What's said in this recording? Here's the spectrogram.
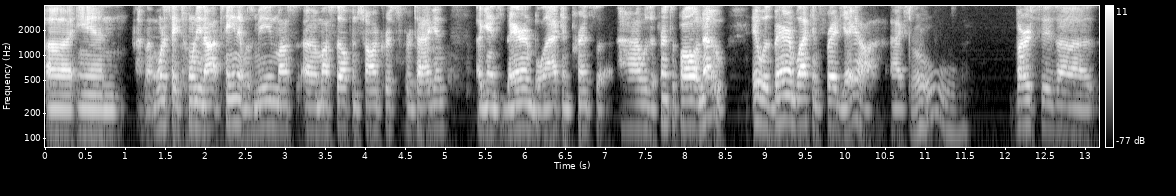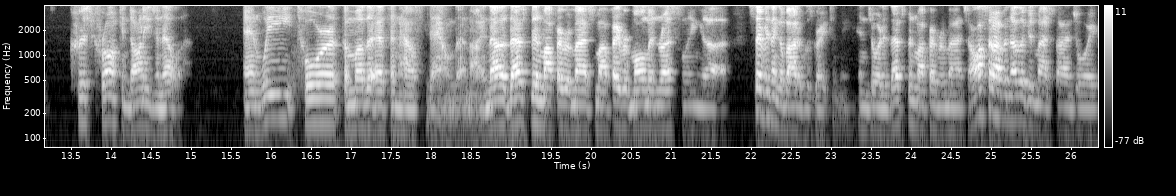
uh, in I want to say 2019. It was me and my uh, myself and Sean Christopher tagging against Baron Black and Prince. Uh, was it Prince Apollo? No, it was Baron Black and Fred Yehi actually Oh, versus uh, Chris Crunk and Donnie Janella. And we tore the mother effing house down that night. Now that's been my favorite match, my favorite moment in wrestling. Uh, just everything about it was great to me. Enjoyed it. That's been my favorite match. I also have another good match that I enjoy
